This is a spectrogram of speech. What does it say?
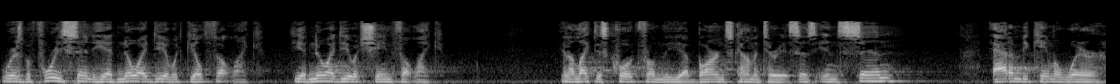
Whereas before he sinned, he had no idea what guilt felt like. He had no idea what shame felt like. And I like this quote from the uh, Barnes commentary. It says, In sin, Adam became aware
